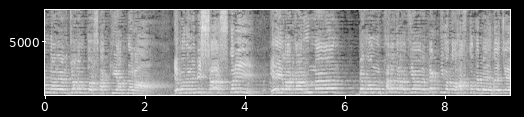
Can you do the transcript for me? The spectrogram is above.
উন্নয়নের জ্বলন্ত সাক্ষী আপনারা। এবং আমি বিশ্বাস করি, এই এলাকার উন্নয়ন বেগম খালেদা জিয়ার ব্যক্তিগত হস্তক্ষেপে হয়েছে।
